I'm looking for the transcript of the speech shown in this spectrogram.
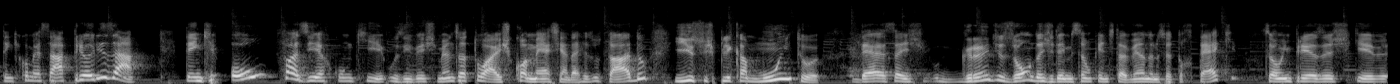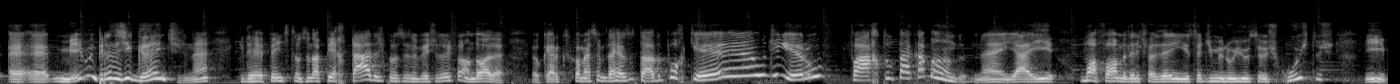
têm que começar a priorizar tem que ou fazer com que os investimentos atuais comecem a dar resultado, e isso explica muito dessas grandes ondas de demissão que a gente está vendo no setor tech. São empresas que, é, é, mesmo empresas gigantes, né? Que de repente estão sendo apertadas pelos seus investidores, falando: olha, eu quero que você comece a me dar resultado porque o dinheiro farto está acabando, né? E aí, uma forma deles fazerem isso é diminuir os seus custos, e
